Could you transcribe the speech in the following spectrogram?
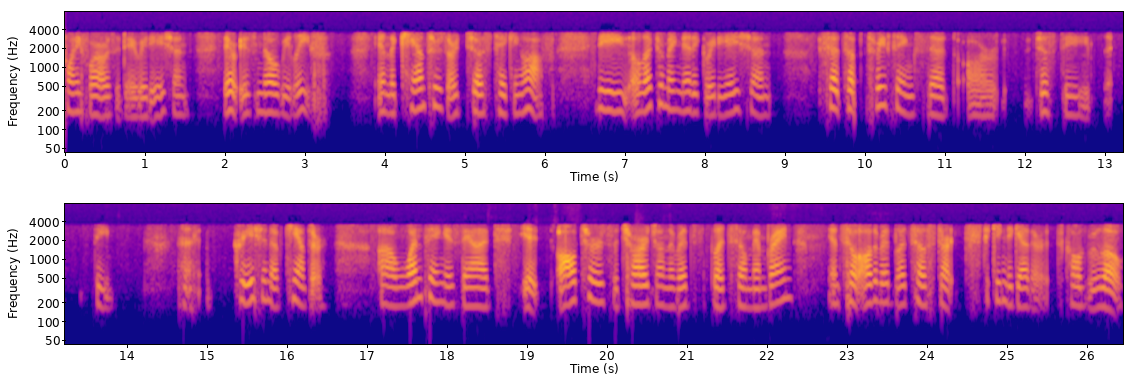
24 hours a day radiation. There is no relief, and the cancers are just taking off. The electromagnetic radiation sets up three things that are just the the creation of cancer uh, one thing is that it alters the charge on the red blood cell membrane, and so all the red blood cells start sticking together. It's called rouleau,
